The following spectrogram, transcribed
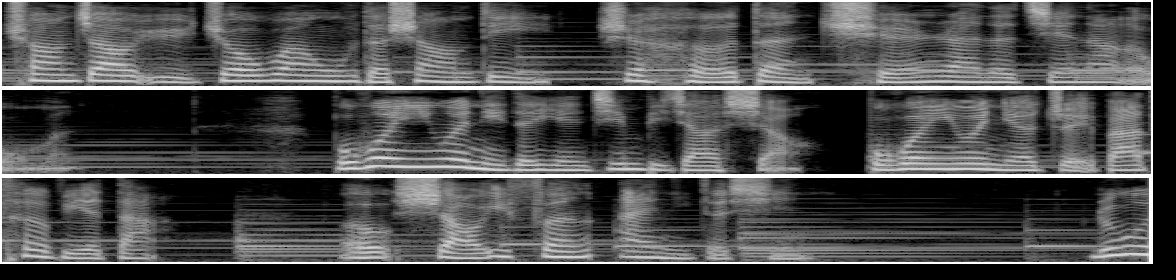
创造宇宙万物的上帝是何等全然的接纳了我们？不会因为你的眼睛比较小，不会因为你的嘴巴特别大，而少一分爱你的心。如果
